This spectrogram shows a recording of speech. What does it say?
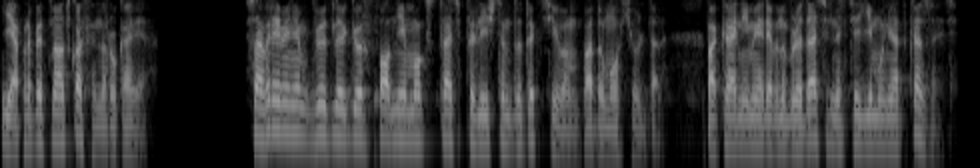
Я про от кофе на рукаве». Со временем Гвюдлигер вполне мог стать приличным детективом, подумал Хюльдер. По крайней мере, в наблюдательности ему не отказать.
